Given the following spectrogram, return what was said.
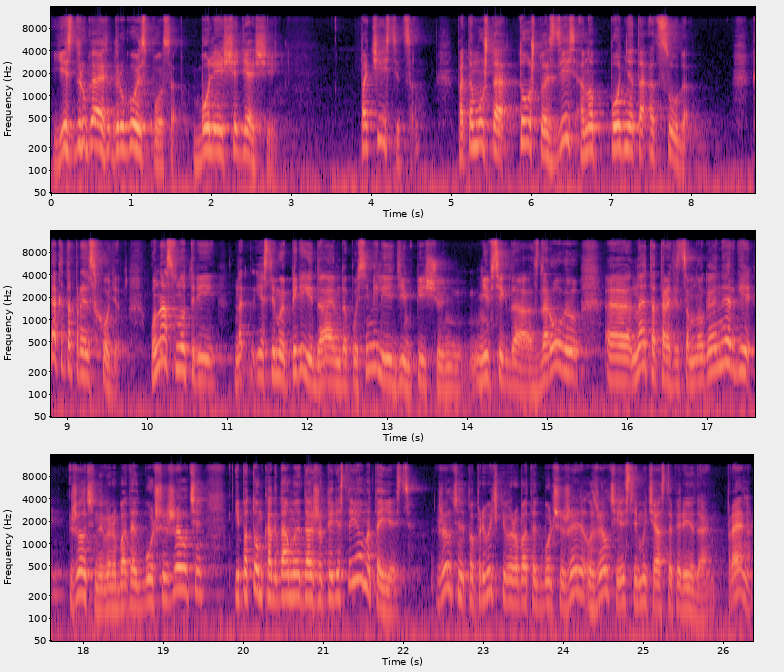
есть другая, другой способ, более щадящий. Почиститься. Потому что то, что здесь, оно поднято отсюда. Как это происходит? У нас внутри, если мы переедаем, допустим, или едим пищу не всегда здоровую, э, на это тратится много энергии, желчный вырабатывает больше желчи, и потом, когда мы даже перестаем это есть, желчный по привычке вырабатывает больше желчи, если мы часто переедаем. Правильно?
